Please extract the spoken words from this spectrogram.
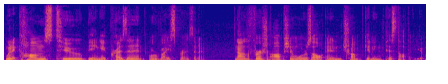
When it comes to being a president or vice president, now, the first option will result in Trump getting pissed off at you.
